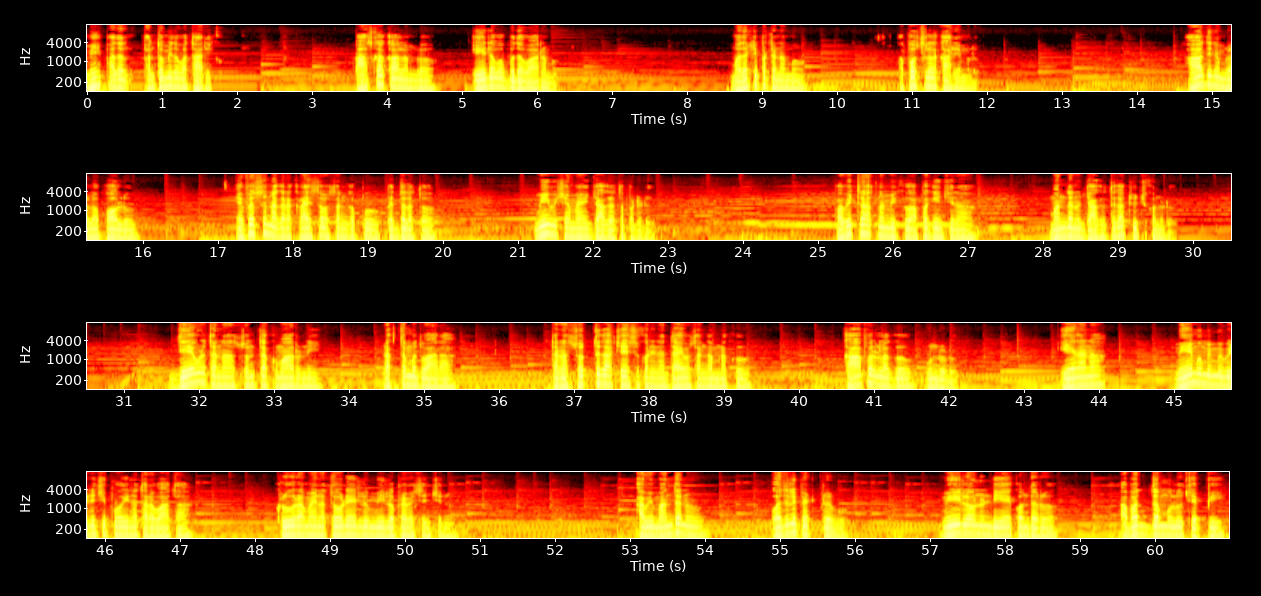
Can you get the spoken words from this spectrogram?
మే పద పంతొమ్మిదవ తారీఖు. పాస్కా కాలంలో ఏడవ బుధవారము. మొదటి పట్టణము అపోస్తుల కార్యములు. ఆ దినములలో పౌలు ఎఫెస్సు నగర క్రైస్తవ సంఘపు పెద్దలతో మీ విషయమై జాగ్రత్త పడుడు. పవిత్రాత్మ మీకు అప్పగించిన మందను జాగ్రత్తగా చూచుకొనుడు. దేవుడు తన సొంత కుమారుని రక్తము ద్వారా తన సొత్తుగా చేసుకొనిన దైవ సంఘమునకు కాపరులకు ఉండు ఏలనా మేము మిమ్ము విడిచిపోయిన తరువాత క్రూరమైన తోడేళ్ళు మీలో ప్రవేశించును. అవి మందను వదిలిపెట్టువు మీలో నుండి ఏ కొందరు అబద్ధములు చెప్పి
